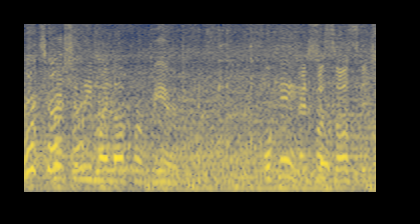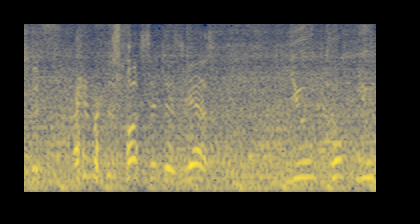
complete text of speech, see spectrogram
especially my love for beer. Okay, And for sausages. and for sausages, yes. You cook, you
